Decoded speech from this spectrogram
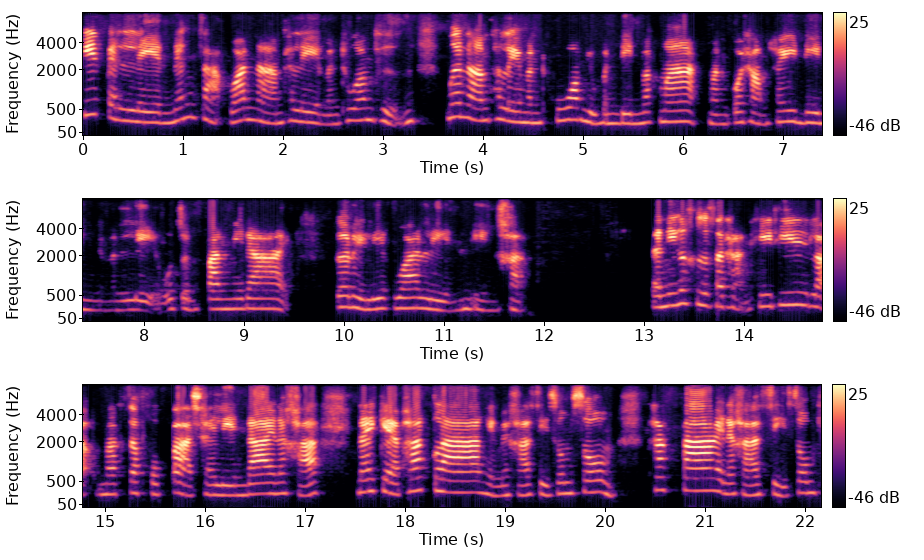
ที่เป็นเลนเนื่องจากว่าน้ำทะเลมันท่วมถึง เมื่อน้ำทะเลมันท่วมอยู่บนดินมากๆ มันก็ทำให้ดินมันเหลวจนปั้นไม่ได้ ก็เลยเรียกว่าเลนนั่นเองค่ะและนี่ก็คือสถานที่ที่เรามักจะพบป่าชายเลนได้นะคะ ได้แก่ภาคกลางเห็นไหมคะ สีส้มๆ ภาคใต้นะคะ สีส้มเ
